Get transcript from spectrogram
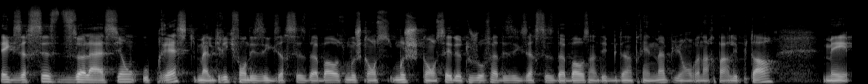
exercice d'isolation ou presque, malgré qu'ils font des exercices de base. Moi je, moi, je conseille de toujours faire des exercices de base en début d'entraînement, puis on va en reparler plus tard. Mais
